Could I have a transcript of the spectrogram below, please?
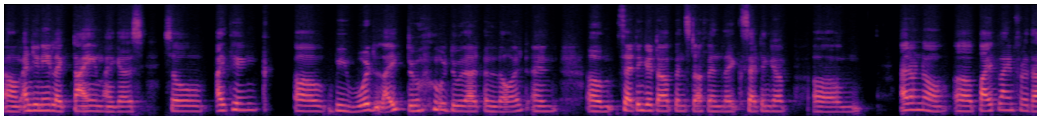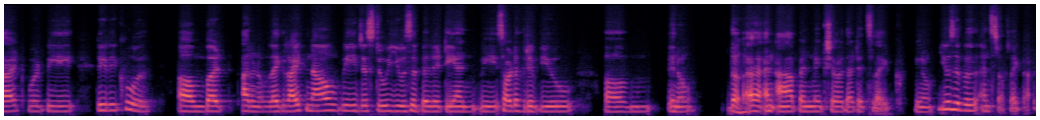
um, and you need like time, I guess. So I think uh, we would like to do that a lot, and um, setting it up and stuff, and like setting up. Um, I don't know. A pipeline for that would be really cool. Um, but I don't know. Like right now, we just do usability, and we sort of review um, you know, the mm-hmm. uh, an app and make sure that it's like you know usable and stuff like that.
